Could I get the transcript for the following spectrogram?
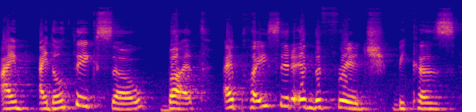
I I don't think so, but I place it in the fridge because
